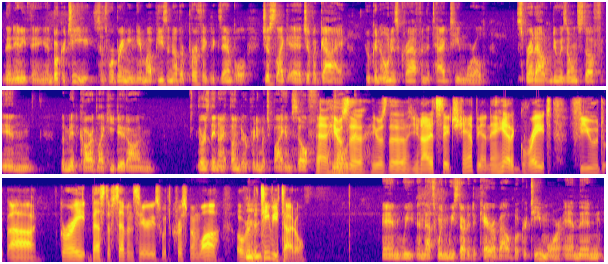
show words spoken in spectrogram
than anything. And Booker T, since we're bringing him up, he's another perfect example, just like Edge, of a guy who can own his craft in the tag team world, spread out and do his own stuff in the mid card, like he did on Thursday Night Thunder, pretty much by himself. yeah, he That was would- the he was the United States champion, and he had a great feud, uh, great best of seven series with Chris Benoit over the Mhm. TV title. and we and that's when we started to care about Booker T more. And then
